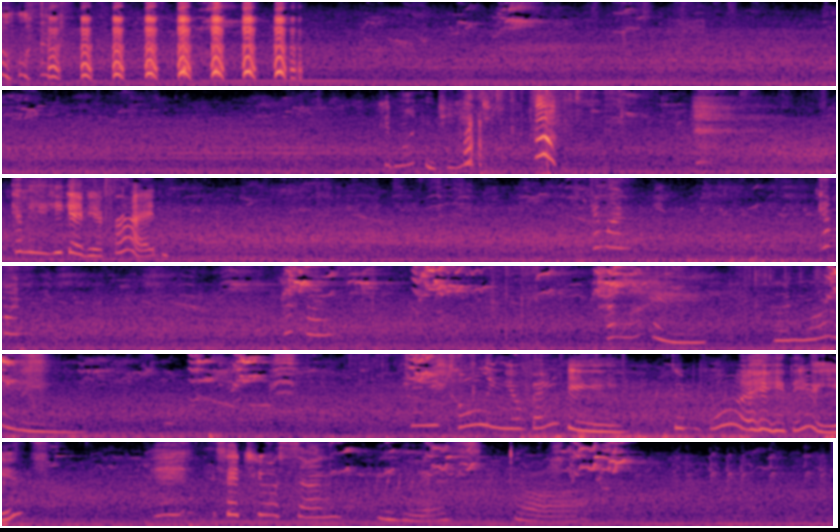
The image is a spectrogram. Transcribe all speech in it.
Good morning to you. Oh! Come here, he gave you a fright. Come on. Come on. Come on. Good morning. Who's calling your baby? Good boy. There he is. Is that your son? Yes. Aww.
